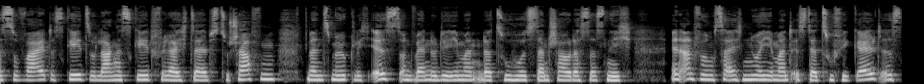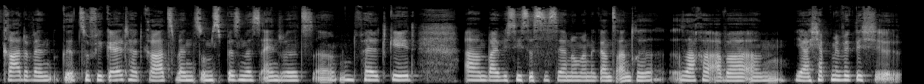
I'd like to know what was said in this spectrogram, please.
es soweit es geht, solange es geht, vielleicht selbst zu schaffen, wenn es möglich ist. Und wenn du dir jemanden dazu holst, dann schau, dass das nicht in Anführungszeichen nur jemand ist, der zu viel Geld ist, gerade wenn äh, zu viel Geld hat, gerade wenn es ums Business Angels ähm, Feld geht. Ähm, bei VCs ist es ja nochmal eine ganz andere Sache, aber ähm, ja, ich habe mir wirklich äh,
